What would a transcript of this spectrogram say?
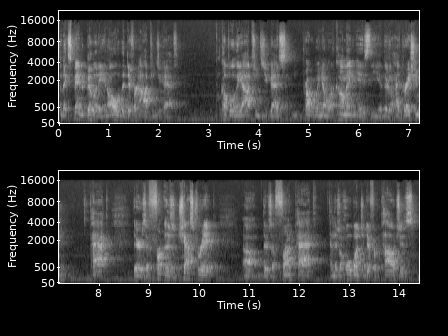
the expandability and all of the different options you have. A couple of the options you guys probably know are coming is the there's a hydration pack, there's a front, there's a chest rig, uh, there's a front pack, and there's a whole bunch of different pouches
